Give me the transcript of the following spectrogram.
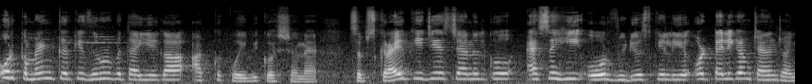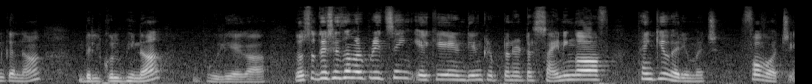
और कमेंट करके ज़रूर बताइएगा, आपका कोई भी क्वेश्चन है। सब्सक्राइब कीजिए इस चैनल को। ऐसे ही और वीडियोस के लिए और टेलीग्राम चैनल ज्वाइन करना बिल्कुल भी ना भूलिएगा। दोस्तों this is Amarpreet Singh A K Indian Cryptonator signing off thank you very much for watching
